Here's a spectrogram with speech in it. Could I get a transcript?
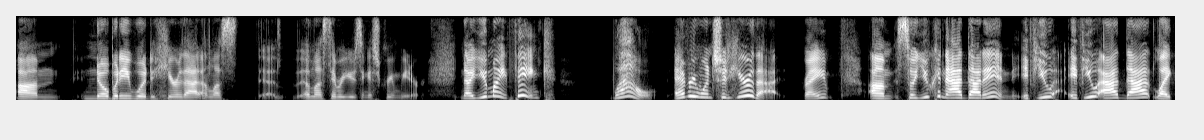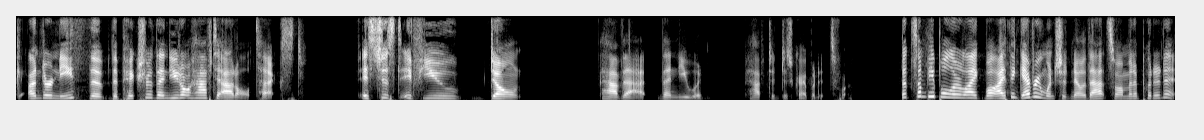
um, nobody would hear that unless uh, unless they were using a screen reader. Now you might think, wow, everyone should hear that, right? Um, so you can add that in. If you if you add that like underneath the the picture, then you don't have to add alt text. It's just if you don't have that, then you would have to describe what it's for. But some people are like, well, I think everyone should know that, so I'm going to put it in.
